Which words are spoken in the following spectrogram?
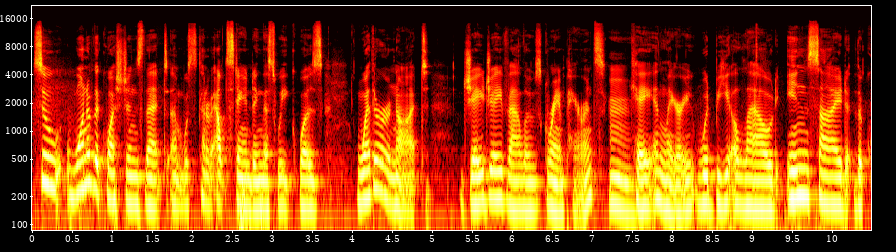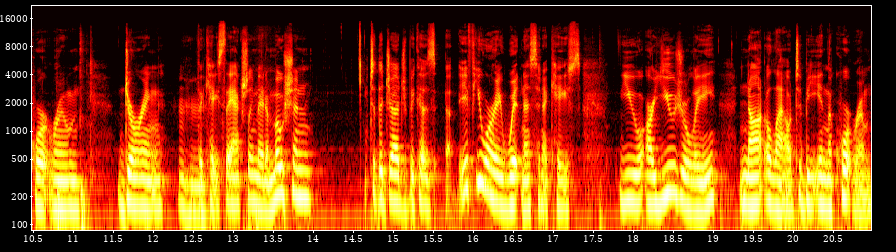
So one of the questions that um, was kind of outstanding this week was whether or not. J.J. Vallow's grandparents, mm. Kay and Larry, would be allowed inside the courtroom during mm-hmm. the case. They actually made a motion to the judge because if you are a witness in a case, you are usually not allowed to be in the courtroom,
